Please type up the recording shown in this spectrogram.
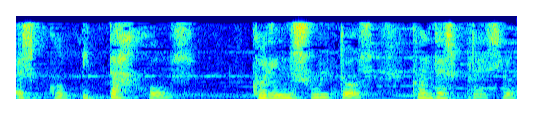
escupitajos, con insultos, con desprecio.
